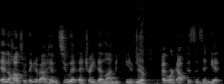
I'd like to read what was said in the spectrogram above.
and the Hawks were thinking about him too at that trade deadline, but you know, just Yeah. might work out. Pistons didn't get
